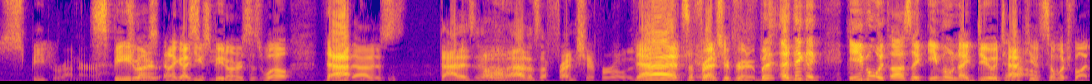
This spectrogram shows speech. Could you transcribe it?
speedrunner. Speedrunners, Chase and I got you Speed- speedrunners as well. That That is that is a Oh. that is a friendship rule. That's a Yeah. friendship runner. But I think like even with us, like even when I do attack you, it's so much fun.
